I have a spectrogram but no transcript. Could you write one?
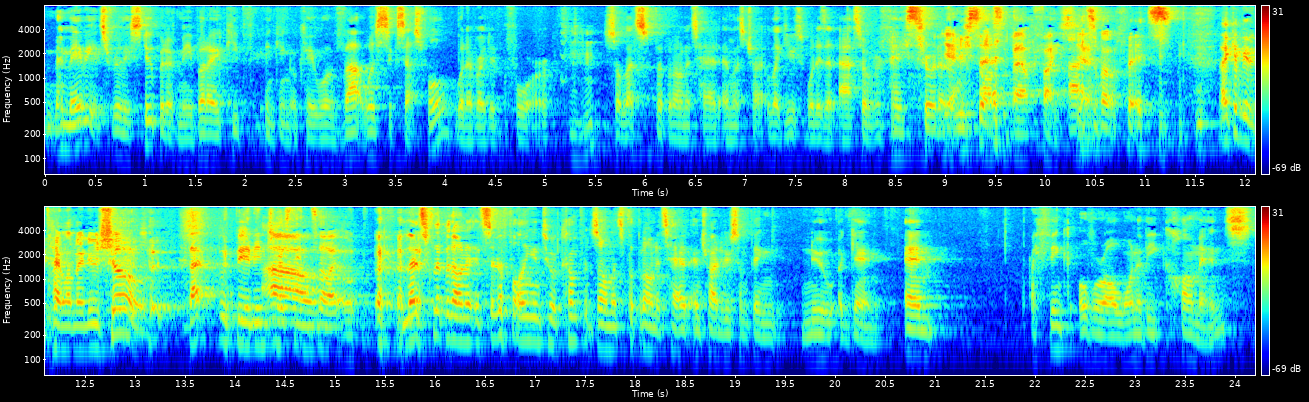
maybe it's really stupid of me, but I keep thinking, okay, well, if that was successful, whatever I did before, Mm-hmm. so let's flip it on its head and let's try, like, you, what is it, ass over face or whatever Yeah, you said? ask about face. Ass yeah. about face. that could be the title of my new show. That would be an interesting Oh. title. let's flip it on it. Instead of falling into a comfort zone, let's flip it on its head and try to do something new again. And I think overall, one of the comments,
